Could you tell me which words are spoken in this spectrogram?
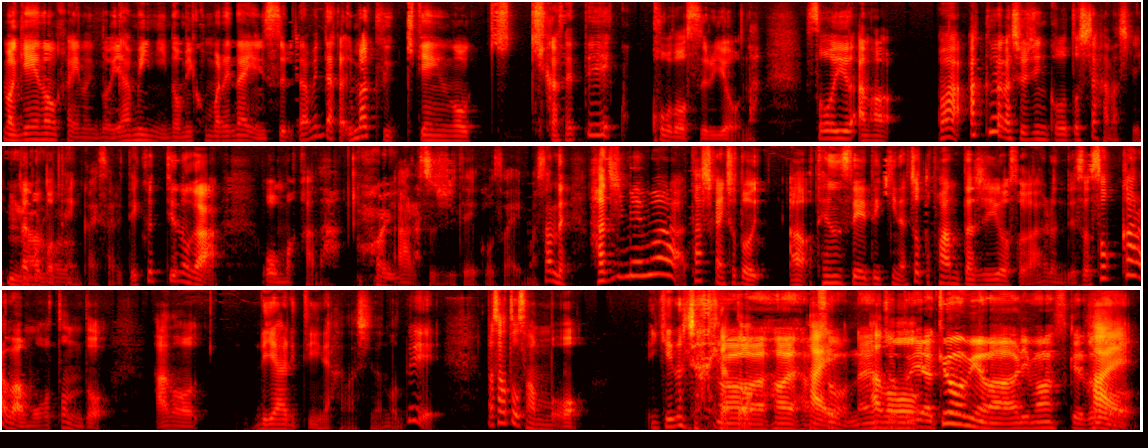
まあ、芸能界の闇に飲み込まれないようにするために、だからうまく起点をき聞かせて行動するような、そういう、あの、まあ、アクアが主人公とした話がどんどん展開されていくっていうのが大まかなはい。あらすじでございます。なので、初めは確かにちょっとあ転生的な、ちょっとファンタジー要素があるんですが、そこからはもうほとんど、あの、リアリティな話なので、まあ、佐藤さんもいけるんじゃないかと。はいはい、はい。そうね。あのいや興味はありますけど、はい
